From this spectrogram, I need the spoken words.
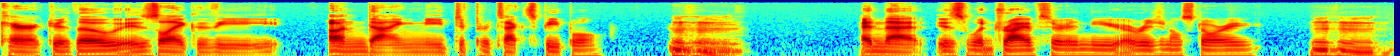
character though is like the undying need to protect people Mhm. and that is what drives her in the original story Mhm.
